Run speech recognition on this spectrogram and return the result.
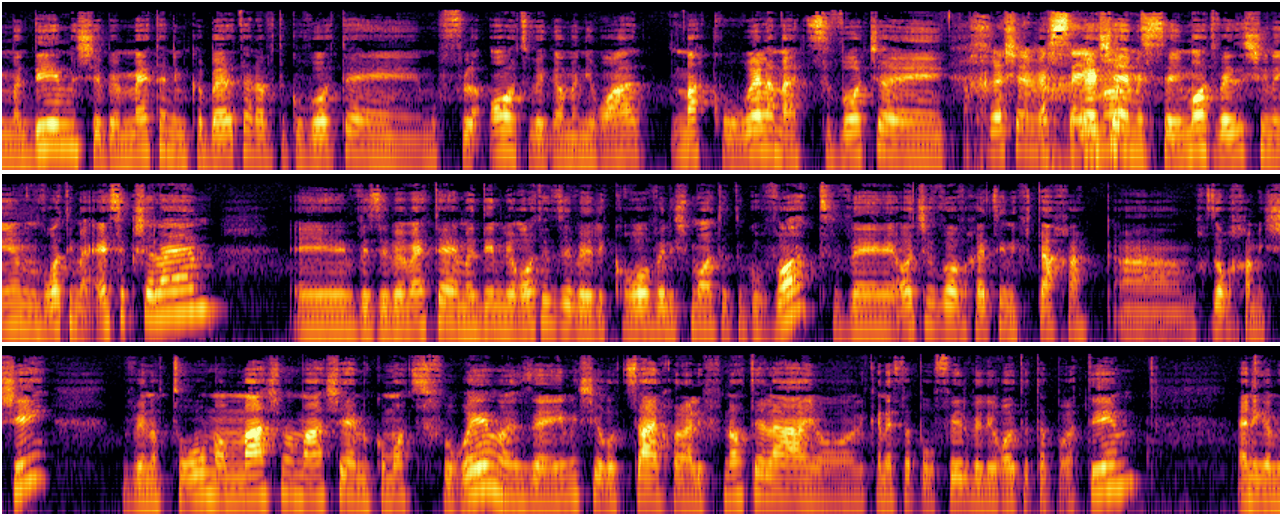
מדהים, שבאמת אני מקבלת עליו תגובות מופלאות, וגם אני רואה מה קורה למעצבות ש... אחרי שהן מסיימות. אחרי שהן מסיימות, ואיזה שינויים הן עוברות עם העסק שלהן. אה, וזה באמת אה, מדהים לראות את זה ולקרוא ולשמוע את התגובות, ועוד שבוע וחצי נפתח המחזור החמישי, ונותרו ממש ממש אה, מקומות ספורים, אז אם מישהי רוצה יכולה לפנות אליי, או להיכנס לפרופיל ולראות את הפרטים. אני גם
